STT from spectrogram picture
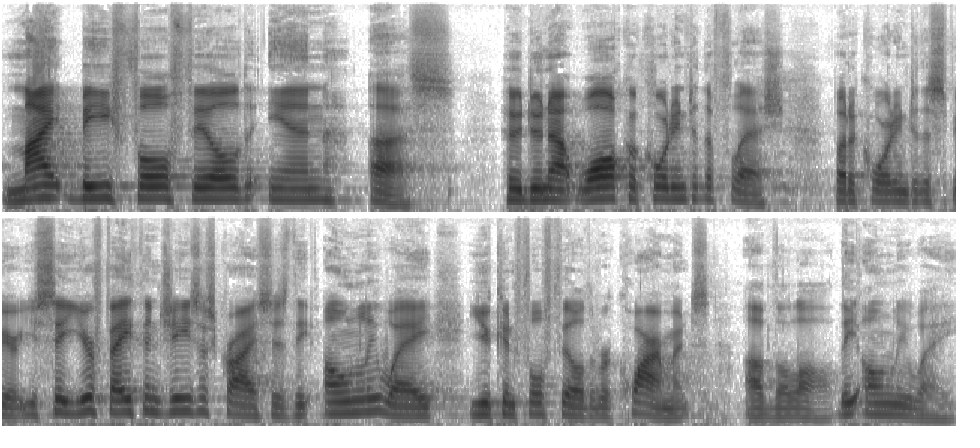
might be fulfilled in us, who do not walk according to the flesh, but according to the Spirit. You see, your faith in Jesus Christ is the only way you can fulfill the requirements of the law. The only way.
